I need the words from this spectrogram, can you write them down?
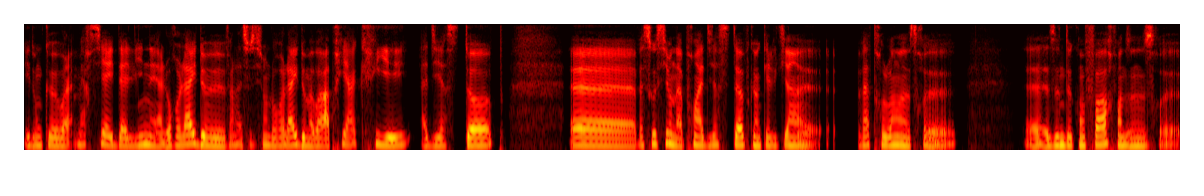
Et donc voilà, merci à Idaline et à Lorelai, de, enfin l'association Lorelai, de m'avoir appris à crier, à dire stop. Euh, parce qu'aussi on apprend à dire stop quand quelqu'un va trop loin dans notre zone de confort, enfin dans notre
